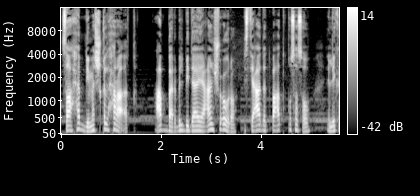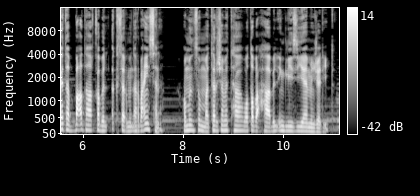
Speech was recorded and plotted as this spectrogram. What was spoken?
صاحب دمشق الحرائق عبر بالبداية عن شعوره باستعادة بعض قصصه اللي كتب بعضها قبل أكثر من 40 سنة ومن ثم ترجمتها وطبعها بالإنجليزية من جديد.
